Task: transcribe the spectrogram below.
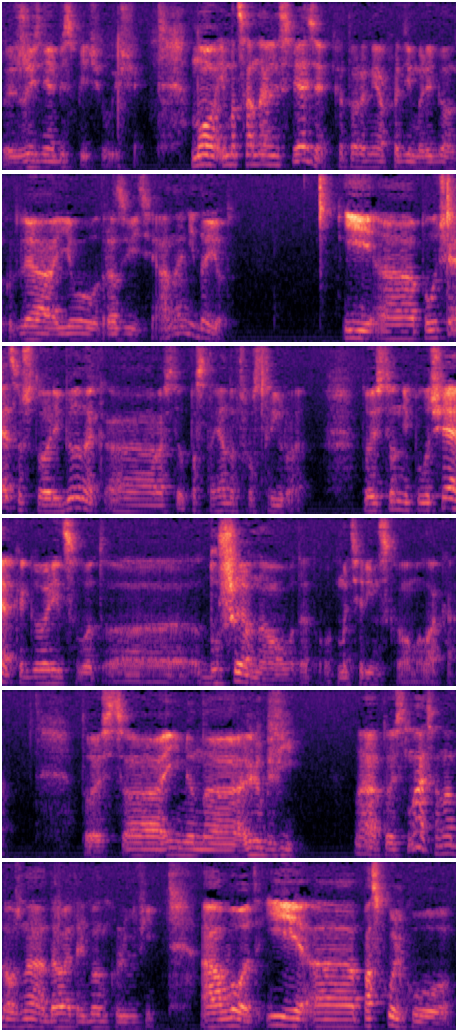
то есть жизнеобеспечивающие. Но эмоциональной связи, которая необходима ребенку для его вот развития, она не дает. И э, получается, что ребенок э, растет постоянно фрустрируя. То есть он не получает, как говорится, вот, э, душевного вот этого вот материнского молока то есть а, именно любви. Да, то есть мать, она должна давать ребенку любви. А, вот, и а, поскольку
